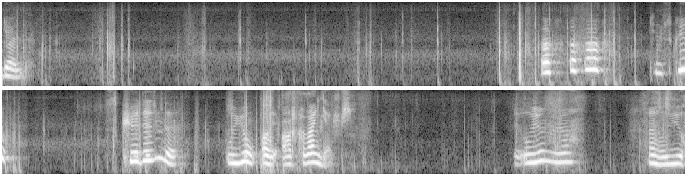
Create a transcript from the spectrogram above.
Geldi. Ah, ah, ah. Kim sıkıyor? Sıkıyor dedim de. Uyuyor. Ay arkadan gelmiş. E, uyumuyor. Ha uyuyor.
